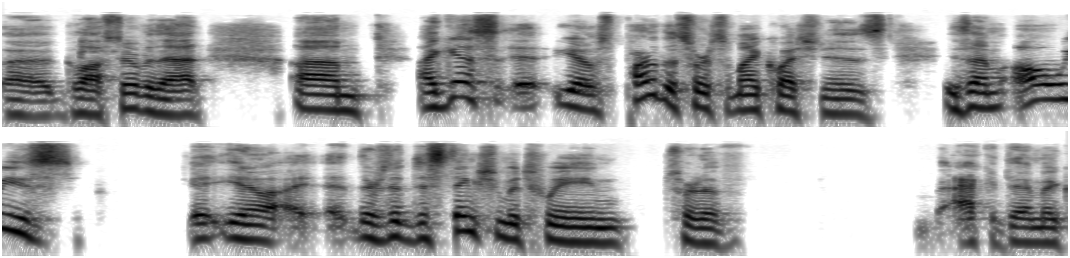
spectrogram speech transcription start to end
uh, glossed over that. Um, I guess, uh, you know, part of the source of my question is, is I'm always, you know, I, there's a distinction between sort of academic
